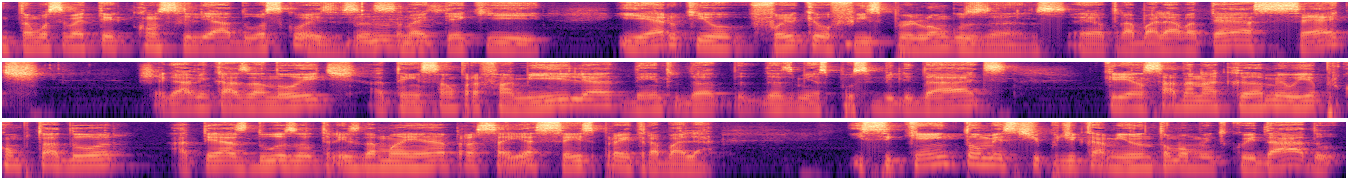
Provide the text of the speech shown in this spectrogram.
Então você vai ter que conciliar duas coisas. Uhum. Você vai ter que. E era o que eu, foi o que eu fiz por longos anos. É, eu trabalhava até às sete, chegava em casa à noite, atenção para a família, dentro da, das minhas possibilidades. Criançada na cama, eu ia pro computador até as duas ou três da manhã para sair às seis para ir trabalhar. E se quem toma esse tipo de caminho não toma muito cuidado,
